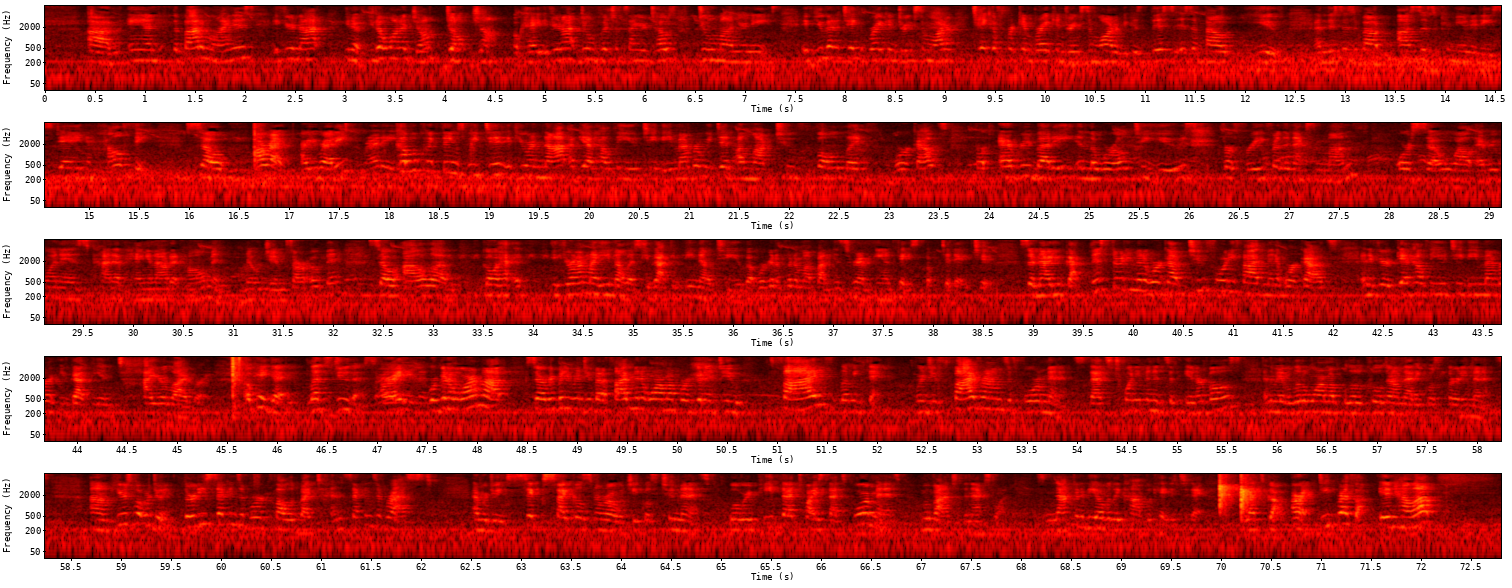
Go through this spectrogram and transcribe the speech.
Um, and the bottom line is, if you're not, you know, if you don't want to jump, don't jump, okay? If you're not doing push-ups on your toes, do them on your knees. If you got to take a break and drink some water, take a freaking break and drink some water because this is about you. And this is about us as a community staying healthy. So, all right, are you ready? Ready. A couple quick things we did. If you are not a Get Healthy U TV member, we did unlock two full-length workouts for everybody in the world to use for free for the next month or so while everyone is kind of hanging out at home and no gyms are open. So I'll um, go ahead. If you're on my email list, you got them emailed to you, but we're going to put them up on Instagram and Facebook today too. So now you've got this 30 minute workout, two 45 minute workouts, and if you're a Get Healthy U TV member, you've got the entire library. Okay, Debbie, let's do this, all right? We're gonna warm up. So everybody, we're gonna do about a five minute warm up. We're gonna do five, let me think. We're gonna do five rounds of four minutes. That's 20 minutes of intervals, and then we have a little warm up, a little cool down, that equals 30 minutes. Um, here's what we're doing 30 seconds of work followed by 10 seconds of rest, and we're doing six cycles in a row, which equals two minutes. We'll repeat that twice, that's four minutes, move on to the next one. It's not gonna be overly complicated today. Let's go. All right, deep breath up. Inhale up,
